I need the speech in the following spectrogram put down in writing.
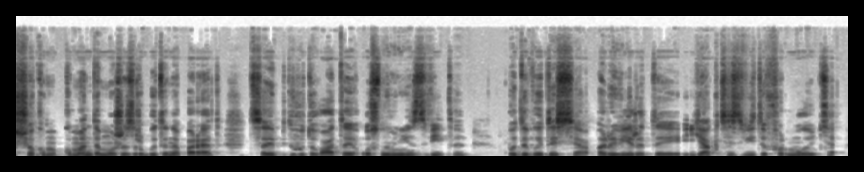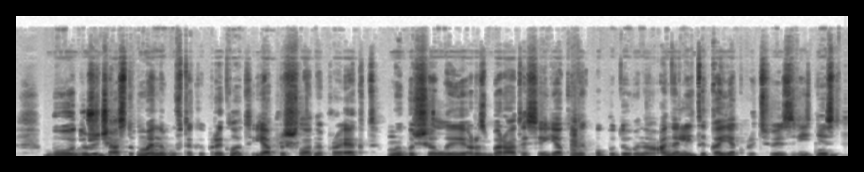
що команда може зробити наперед, це підготувати основні звіти, подивитися, перевірити, як ці звіти формуються. Бо дуже часто у мене був такий приклад. Я прийшла на проект, ми почали розбиратися, як у них побудована аналітика, як працює звітність.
